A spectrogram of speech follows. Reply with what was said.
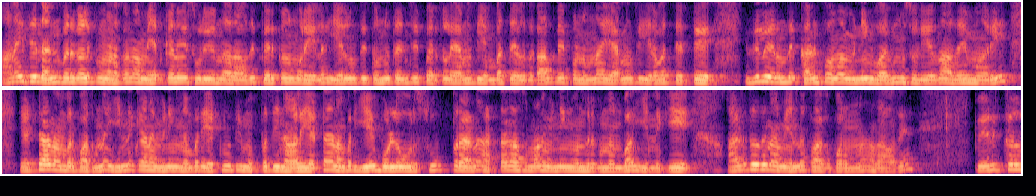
அனைத்து நண்பர்களுக்கும் வணக்கம். நாம் ஏற்கனவே சொல்லியிருந்தோம் அதாவது பெருக்கல் முறையில் எழுநூற்றி தொண்ணூத்தஞ்சு பெருக்கல் இரநூத்தி எண்பத்தேழு கால்குலேட் பண்ணோம்னா இரநூத்தி இருபத்தெட்டு. இதிலிருந்து கன்ஃபார்மாக வின்னிங் வரும்னு சொல்லியிருந்தோம் அதே மாதிரி எட்டாம் நம்பர் பார்த்தோம்னா இன்றைக்கான வின்னிங் நம்பர் எட்நூற்றி முப்பத்தி நாலு. எட்டாம் நம்பர் ஏ போலில் ஒரு சூப்பரான அட்டகாசமான வின்னிங் வந்திருக்கு நண்பா இன்றைக்கி அடுத்தது நாம் என்ன பார்க்க போகிறோம்னா அதாவது பெருக்கல்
